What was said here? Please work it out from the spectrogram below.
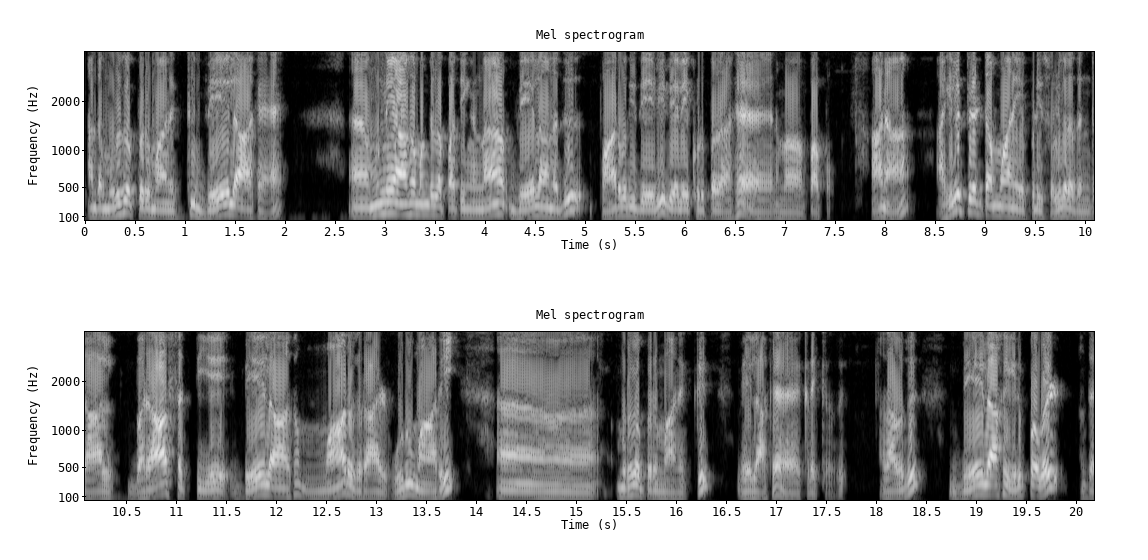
அந்த முருகப்பெருமானுக்கு வேலாக முன்னே ஆகமங்களை பார்த்தீங்கன்னா வேலானது பார்வதி தேவி வேலை கொடுப்பதாக நம்ம பார்ப்போம். ஆனா அகிலத்திரட்டம்மானை எப்படி சொல்கிறது என்றால் பராசக்தியே வேலாக மாறுகிறாள் உருமாறி ஆஹ், முருகப்பெருமானுக்கு வேலாக கிடைக்கிறது. அதாவது வேலாக இருப்பவள் அந்த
